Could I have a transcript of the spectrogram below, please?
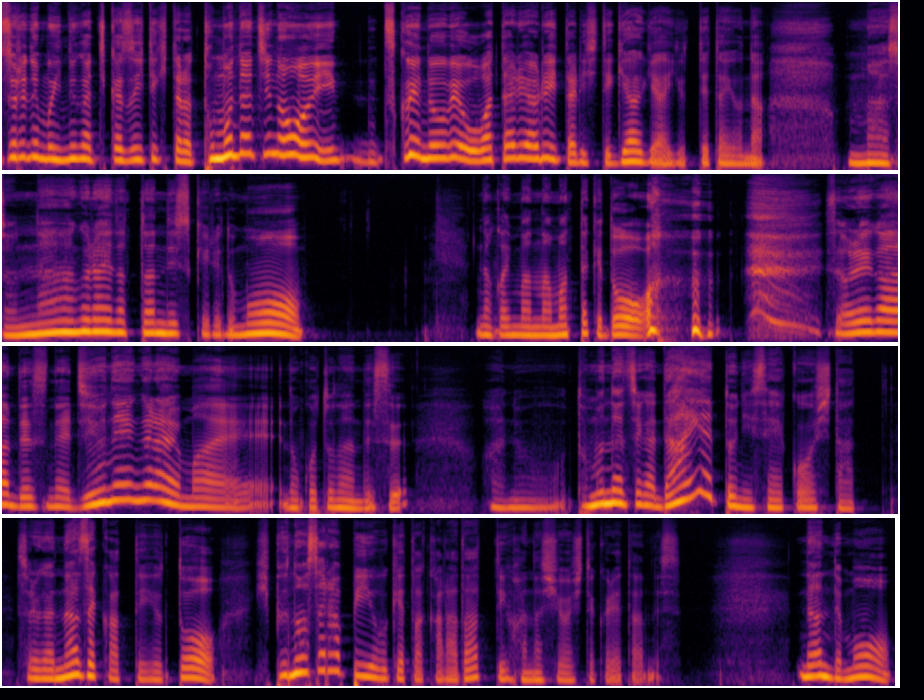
それでも犬が近づいてきたら友達の机の上を渡り歩いたりしてギャーギャー言ってたようなまあそんなぐらいだったんですけれどもなんか今なまったけど それがですね10年ぐらい前のことなんです。あの友達がダイエットに成功したそれがなぜかっていうとヒプノセラピーを受けたからだっていう話をしてくれたんです。何でも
